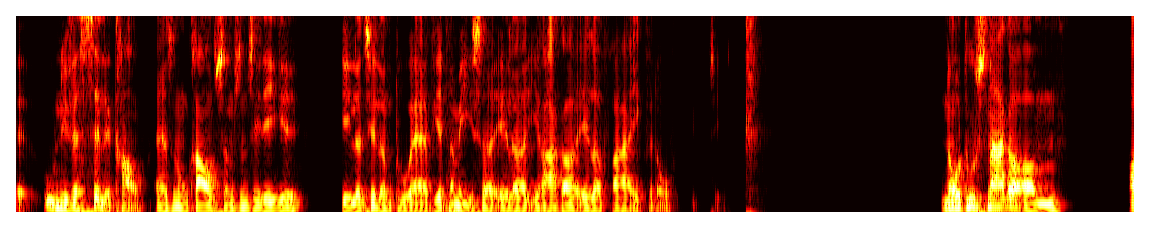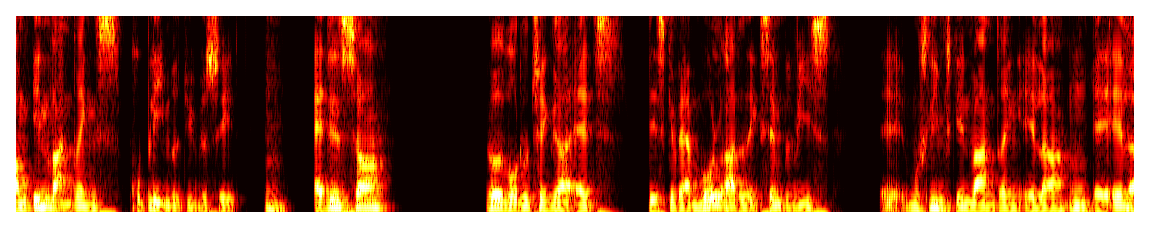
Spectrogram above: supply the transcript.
øh, universelle krav, altså nogle krav, som sådan set ikke skiller til, om du er vietnameser, eller iraker, eller fra Ecuador. Når du snakker om, om indvandringsproblemet dybest set, mm. er det så noget, hvor du tænker, at det skal være målrettet eksempelvis øh, muslimsk indvandring, eller, mm, øh, eller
